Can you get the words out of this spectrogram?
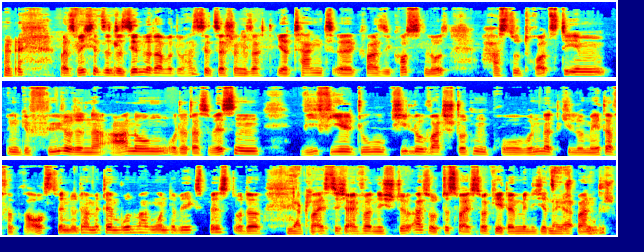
was mich jetzt interessieren wird, aber du hast jetzt ja schon gesagt, ihr tankt äh, quasi kostenlos. Hast du trotzdem ein Gefühl oder eine Ahnung oder das Wissen, wie viel du Kilowattstunden pro 100 Kilometer verbrauchst, wenn du da mit deinem Wohnwagen unterwegs bist? Oder ja, weißt dich einfach nicht still? Achso, das weißt du. Okay, dann bin ich jetzt naja, gespannt. Logisch.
